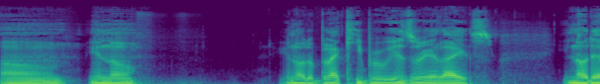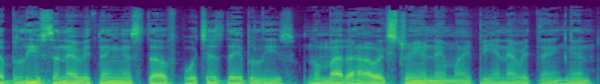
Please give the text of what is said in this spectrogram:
Um, you know, you know the Black Hebrew Israelites you know, their beliefs and everything and stuff, which is their beliefs, no matter how extreme they might be and everything, and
